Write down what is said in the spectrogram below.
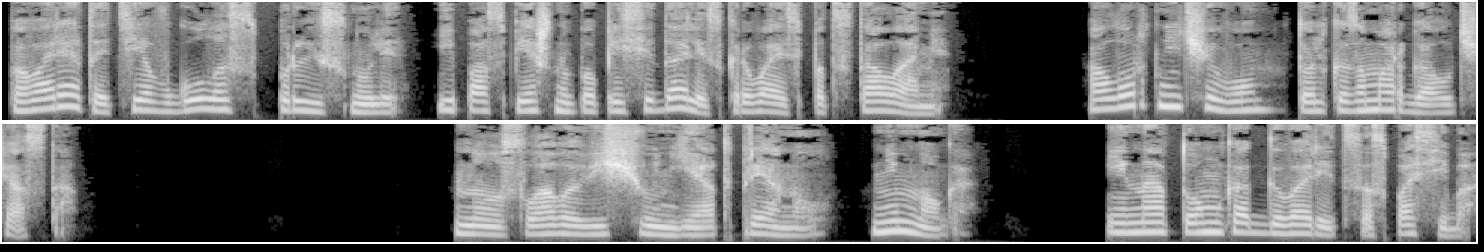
Поварята те в голос прыснули и поспешно поприседали, скрываясь под столами. А лорд ничего, только заморгал часто. Но слава вещунье отпрянул. Немного. И на том, как говорится, спасибо.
